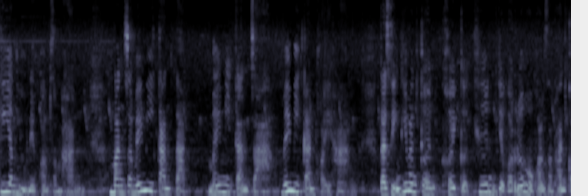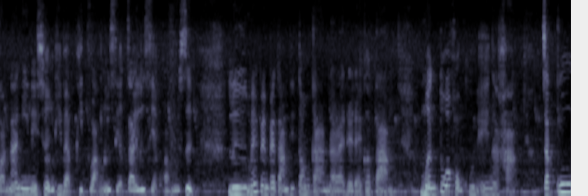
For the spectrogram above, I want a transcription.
ที่ยังอยู่ในความสัมพันธ์ มันจะไม่มีการตัด ไม่มีการจากไม่มีการถอยห่าง แต่สิ่งที่มันเกินเคยเกิดขึ้นเกี่ยวกับเรื่องของความสัมพันธ์ก่อนหน้านี้ในเชิงที่แบบผิดหวังหรือเสียใจหรือเสียความรู้สึก หรือไม่เป็นไปตามที่ต้องการอะไรใด ๆ ก็ตาม เหมือนตัวของคุณเองอะค่ะ จะกู้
